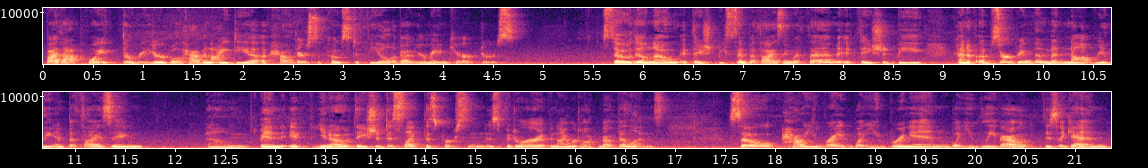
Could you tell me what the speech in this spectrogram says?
by that point, the reader will have an idea of how they're supposed to feel about your main characters. So they'll know if they should be sympathizing with them, if they should be kind of observing them but not really empathizing, um, and if you know they should dislike this person. As Fedora and I were talking about villains. So how you write, what you bring in, what you leave out is again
